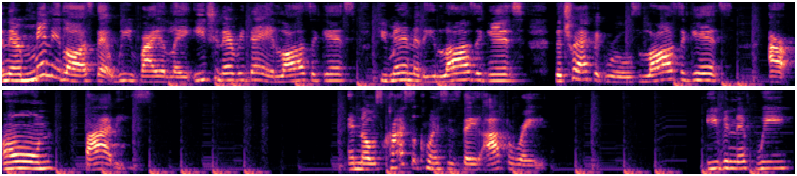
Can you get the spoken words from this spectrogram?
And there are many laws that we violate each and every day laws against humanity, laws against the traffic rules, laws against our own bodies. And those consequences, they operate even if we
